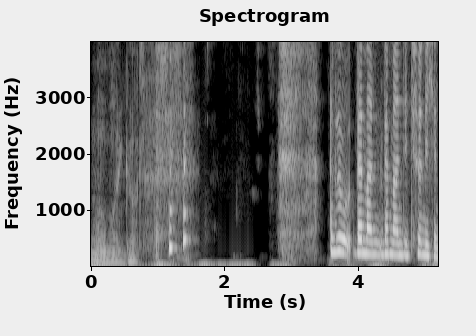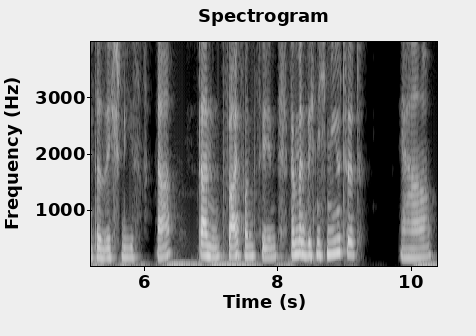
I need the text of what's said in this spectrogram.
Oh mein Gott. Also, wenn man, wenn man die Tür nicht hinter sich schließt, ja, dann zwei von zehn. Wenn man sich nicht mutet, ja,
